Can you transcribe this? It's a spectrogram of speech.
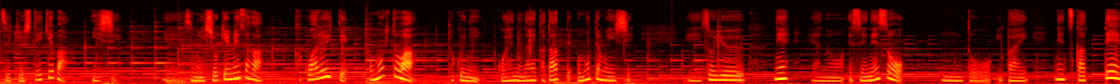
追求していけばいいし、えその一生懸命さがかっこ悪いって思う人は特にご縁のない方って思ってもいいし、え、そういうねあの SNS をうんといっぱいね使って、え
